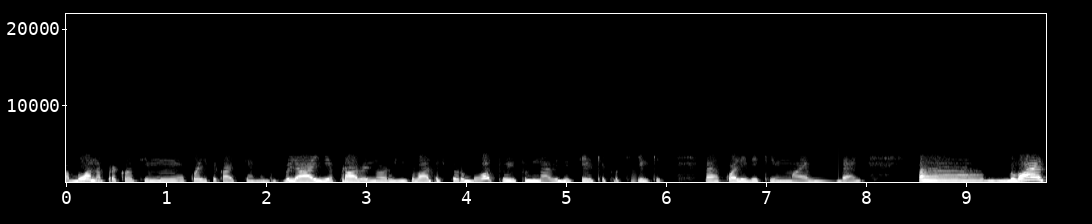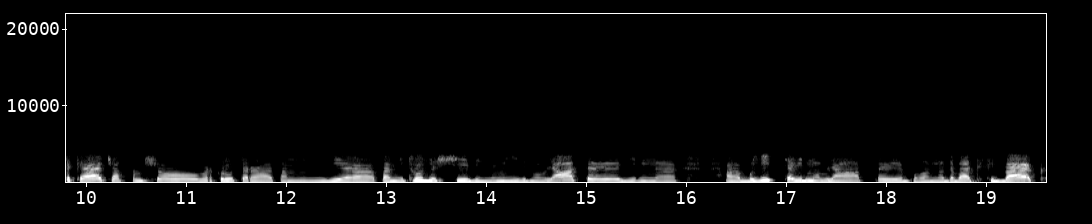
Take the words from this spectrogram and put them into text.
або, наприклад, йому кваліфікація не дозволяє правильно організувати всю роботу, і тут навіть не тільки про кількість е, колів, які він має в день. Е, буває таке часом, що в рекрутера там є певні труднощі, він не вміє відмовляти, він боїться відмовляти, бо надавати фідбек.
